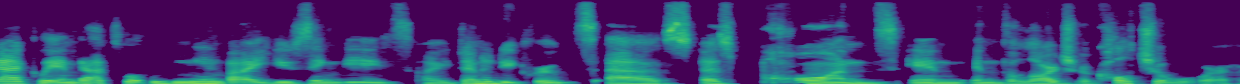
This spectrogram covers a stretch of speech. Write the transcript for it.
Exactly, and that's what we mean by using these identity groups as as pawns in in the larger culture war.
